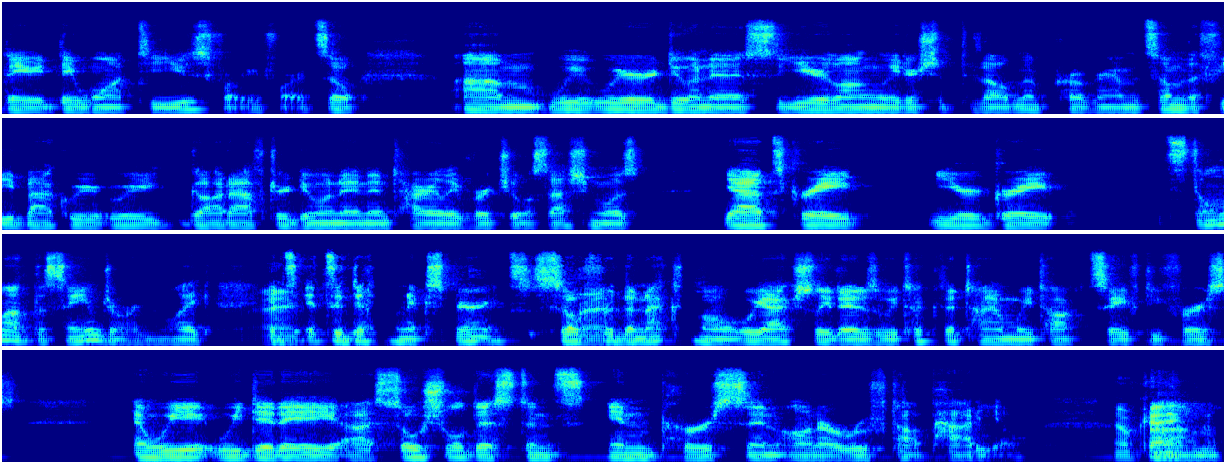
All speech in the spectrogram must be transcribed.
they they want to use for you for it so um, we, we were doing this year-long leadership development program and some of the feedback we, we got after doing an entirely virtual session was yeah it's great you're great it's still not the same jordan like right. it's, it's a different experience so right. for the next one what we actually did is we took the time we talked safety first and we we did a, a social distance in person on our rooftop patio okay um,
